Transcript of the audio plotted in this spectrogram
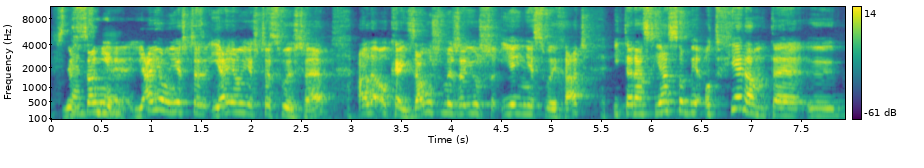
wstęp. Wiesz co, nie, ja ją jeszcze, ja ją jeszcze słyszę, ale okej, załóżmy, że już jej nie słychać i teraz ja sobie otwieram tę y, y,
